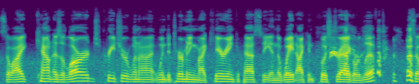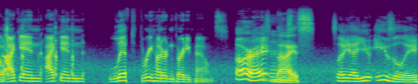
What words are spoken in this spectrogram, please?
So I count as a large creature when I when determining my carrying capacity and the weight I can push, drag, or lift. so I can I can lift 330 pounds. All right. Nice. So yeah, you easily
